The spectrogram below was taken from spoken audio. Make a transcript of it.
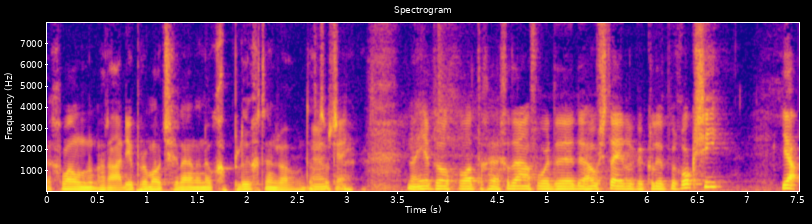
gewoon radiopromotie gedaan en ook geplucht en zo. Dat soort zaken. Nou, je hebt wel wat gedaan voor de, de hoofdstedelijke club Roxy. Ja,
